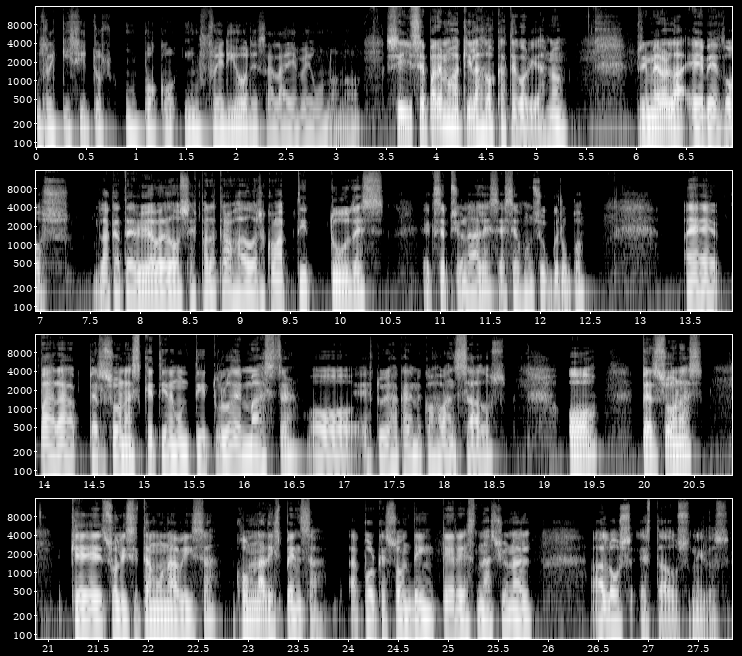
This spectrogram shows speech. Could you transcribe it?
requisitos un poco inferiores a la EB1, ¿no? Sí, separemos aquí las dos categorías, ¿no? Primero la EB2 la categoría B2 es para trabajadores con aptitudes excepcionales, ese es un subgrupo. Eh, para personas que tienen un título de máster o estudios académicos avanzados, o personas que solicitan una visa con una dispensa eh, porque son de interés nacional a los Estados Unidos.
